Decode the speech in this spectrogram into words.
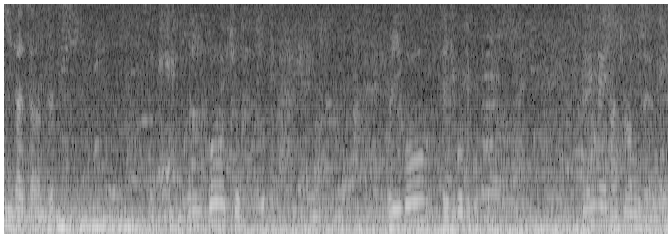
이산 사람들. 그리고 죽. 그리고 돼지고기 볶음. 굉장히 단촐합니다, 여기.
